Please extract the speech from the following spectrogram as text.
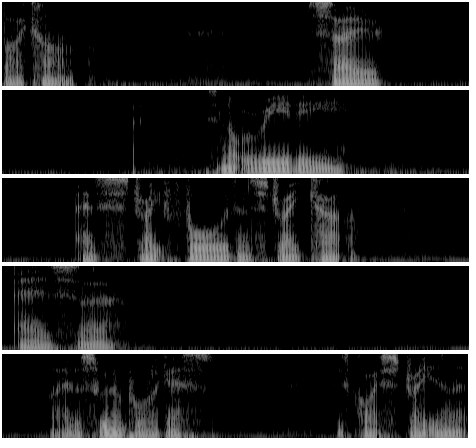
but I can't. So, it's not really as straightforward and straight cut as uh, as a swimming pool, I guess. It's quite straight, isn't it?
